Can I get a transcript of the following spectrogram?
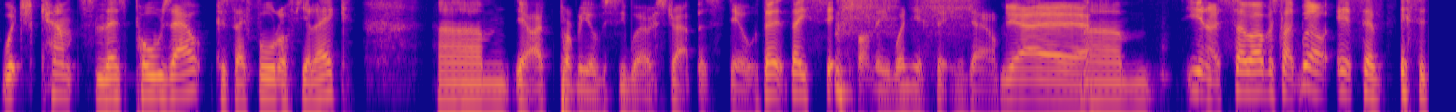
which counts Les Pauls out because they fall off your leg. Um, yeah, I'd probably obviously wear a strap, but still, they, they sit funny when you're sitting down. Yeah, yeah, yeah. Um, you know, so I was like, well, it's a it's a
